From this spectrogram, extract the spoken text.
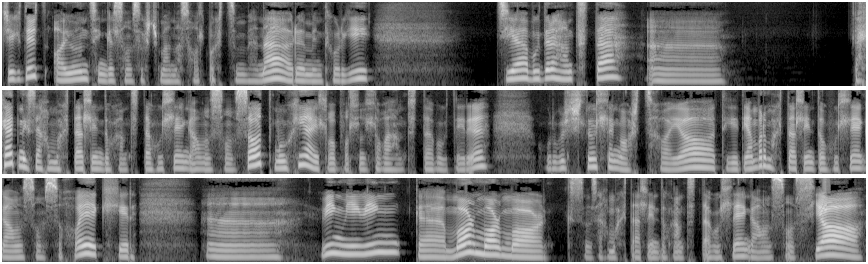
Жигдэд оюун цэнгэл сонсогч манаас холбогдсон байна. Орой мэнд хүргэе. Зя бүгдээ хамтдаа аа дахиад нэг сайхан магтаалын дуу хамтдаа хүлээн аван сонсоод мөнхийн аялга болонлогоо хамтдаа бүгдээрээ үргэлжлүүлэн орцгоё. Тэгээд ямар магтаалын дуу хүлээн аван сонсох вэ гэхээр аа wing wing wing more more more гэсэн сайхан магтаалын дуу хамтдаа хүлээн аван сонсё.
